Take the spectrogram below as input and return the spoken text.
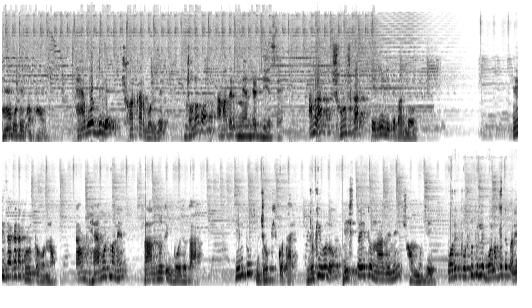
হ্যাঁ ভোটের কথায়। হ্যাঁ ভোট দিলে সরকার বলবে, জনগণ আমাদের ম্যান্ডেট দিয়েছে। আমরা সংস্কার এগিয়ে নিতে পারব। এই জায়গাটা গুরুত্বপূর্ণ, কারণ হ্যাঁ ভোট মানে রাজনৈতিক বৈধতা। কিন্তু ঝুঁকি কোথায়? ঝুঁকি হলো বিস্তারিত না জেনে সম্মতি। পরে প্রশ্ন তুললে বলা হতে পারে,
